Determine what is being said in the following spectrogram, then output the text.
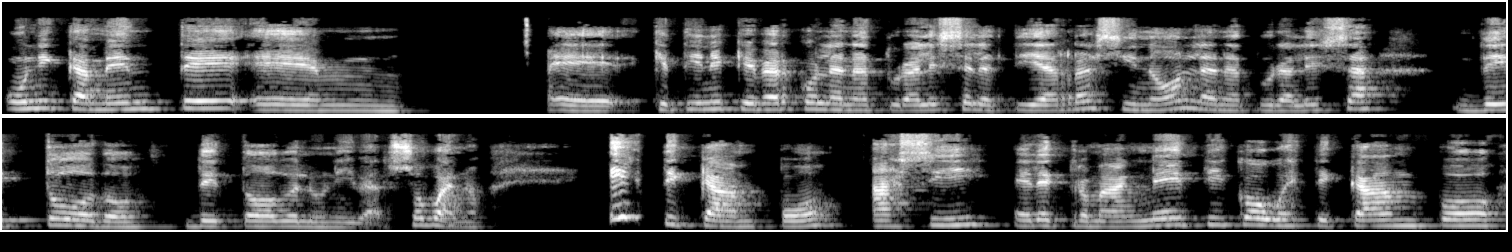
únicamente em, eh, que tiene que ver con la naturaleza de la Tierra, sino la naturaleza de todo, de todo el universo. Bueno, este campo así electromagnético o este campo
